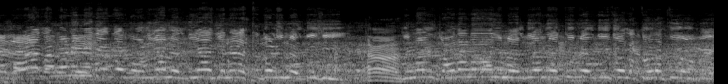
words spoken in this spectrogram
ਉਹਨਾਂ ਨੂੰ ਨਹੀਂ ਦਿੰਦੇ ਗੋਲੀਆਂ ਮਿਲਦੀਆਂ ਜਿਹਨਾਂ ਇੱਕ ਗੋਲੀ ਮਿਲਦੀ ਸੀ। ਹਾਂ। ਜਿਨ੍ਹਾਂ ਨੂੰ 14 ਨੰਬਰ ਮਿਲਦੀਆਂ ਨੇ ਇੱਕ ਹੀ ਮਿਲਦੀ ਤੇ ਉਹ ਲੱਖੋ ਲੱਖੀ ਹੋ ਗਏ।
